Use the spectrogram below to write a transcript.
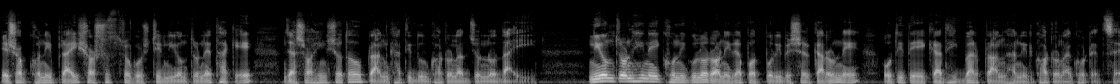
এসব খনি প্রায় সশস্ত্র গোষ্ঠীর নিয়ন্ত্রণে থাকে, যা সহিংসতা ও প্রাণঘাতী দুর্ঘটনার জন্য দায়ী। নিয়ন্ত্রণহীন এই খনিগুলোর অনিরাপদ পরিবেশের কারণে অতীতে একাধিকবার প্রাণহানির ঘটনা ঘটেছে।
